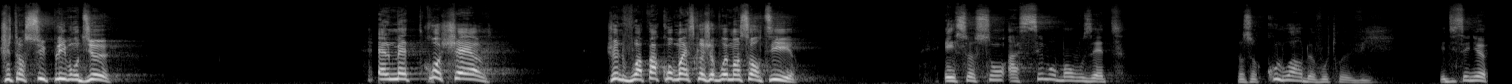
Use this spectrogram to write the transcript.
Je t'en supplie, mon Dieu. Elle m'est trop chère. Je ne vois pas comment est-ce que je pourrais m'en sortir. Et ce sont à ces moments où vous êtes dans un couloir de votre vie. Et dit Seigneur,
